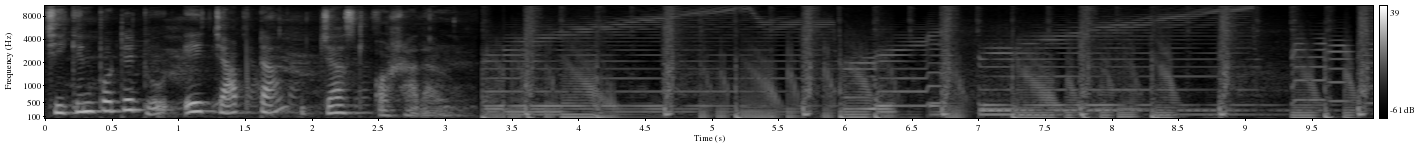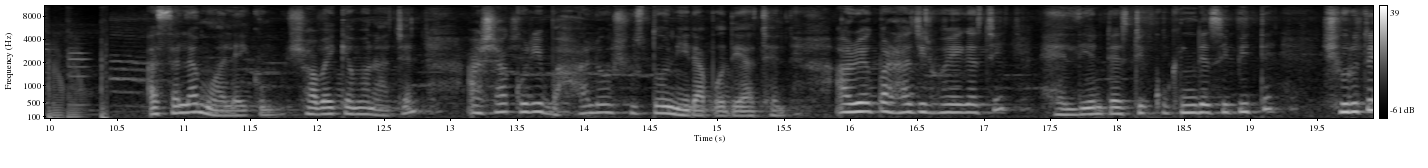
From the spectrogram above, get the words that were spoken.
চিকেন পটেটো এই চাপটা জাস্ট অসাধারণ। আসসালামু আলাইকুম। সবাই কেমন আছেন? আশা করি ভালো, সুস্থ নিরাপদে আছেন। আরও একবার হাজির হয়ে গেছি হেলদি অ্যান্ড টেস্টি কুকিং রেসিপিতে শুরুতে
